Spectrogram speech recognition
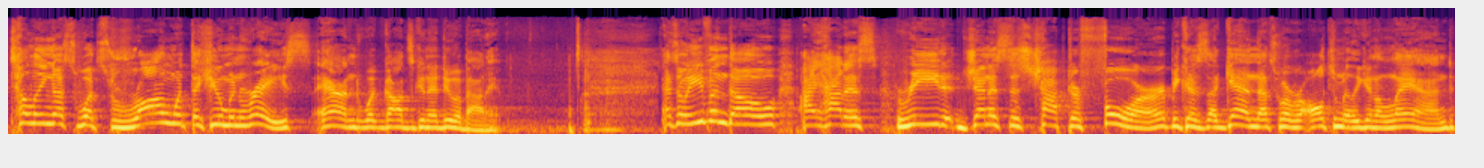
telling us what's wrong with the human race and what God's going to do about it. And so, even though I had us read Genesis chapter four, because again, that's where we're ultimately going to land,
